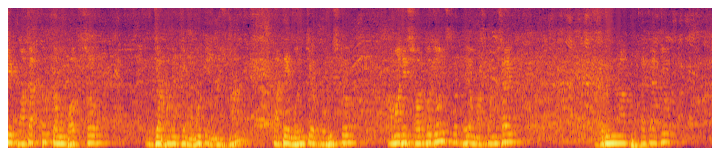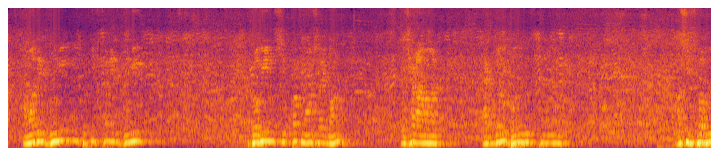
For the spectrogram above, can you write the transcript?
যে পঁচাত্তরতম বর্ষ উদযাপনের যে মহতি অনুষ্ঠান, তাতে মঞ্চে উপবিষ্ট আমাদের সর্বজন শ্রদ্ধেয় মাস্টারমশাই রবীন্দ্রনাথ ভট্টাচার্য, আমাদের গুণী প্রতিষ্ঠানের গুণী প্রবীণ শিক্ষক মহাশয়গণ এছাড়া আমার একদমই বন্ধুস্থানীয় আশিসবাবু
